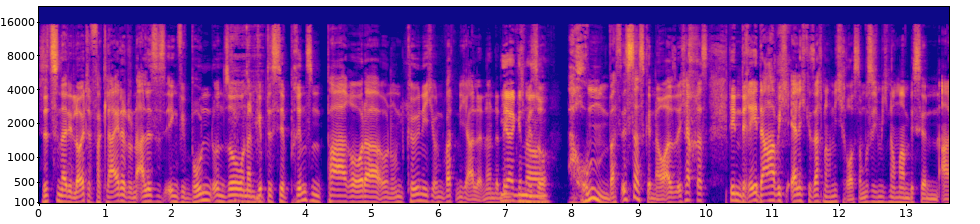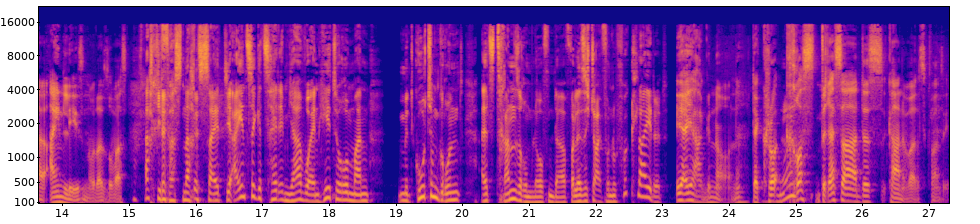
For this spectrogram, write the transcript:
sitzen da die Leute verkleidet und alles ist irgendwie bunt und so und dann gibt es hier Prinzenpaare oder und, und König und was nicht alle. Ne? Und dann Ja, denk ich mir genau. so, warum? Was ist das genau? Also ich habe das, den Dreh da habe ich ehrlich gesagt noch nicht raus. Da muss ich mich noch mal ein bisschen äh, einlesen oder sowas. Ach, die Fastnachtszeit, die einzige Zeit im Jahr, wo ein Heteromann mit gutem Grund als Transe rumlaufen darf, weil er sich doch einfach nur verkleidet. Ja, ja, genau. Ne? Der Cro Ne? Crossdresser des Karnevals quasi.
